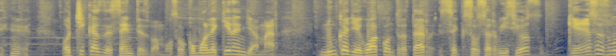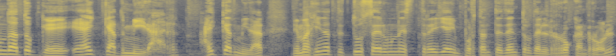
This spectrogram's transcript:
o chicas decentes, vamos, o como le quieran llamar. Nunca llegó a contratar sexoservicios, que eso es un dato que hay que admirar, hay que admirar. Imagínate tú ser una estrella importante dentro del rock and roll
